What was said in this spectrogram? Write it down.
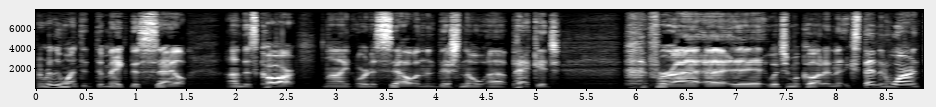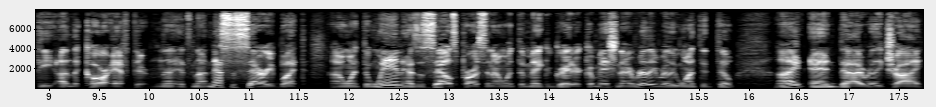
I really wanted to make this sale on this car, right, or to sell an additional uh, package for uh, uh, uh what you call it, an extended warranty on the car after. It's not necessary, but I want to win as a salesperson. I want to make a greater commission. I really, really wanted to, right, and uh, I really try,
